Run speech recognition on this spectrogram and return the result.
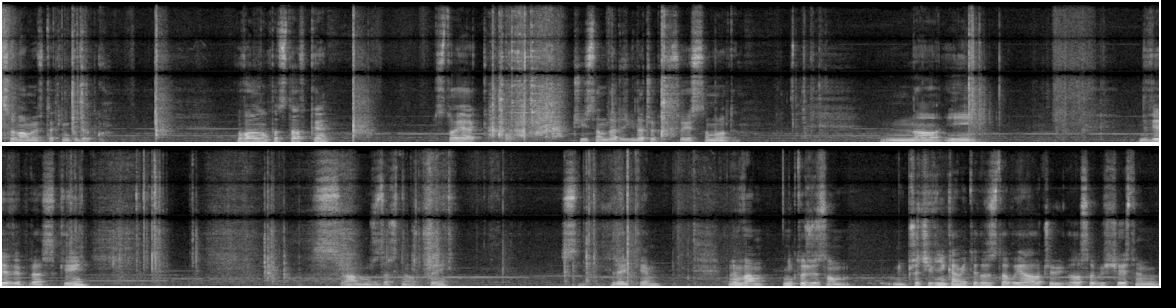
co mamy w takim pudełku? Owalną podstawkę, stojak, czyli standardzik, dlaczego to jest samolotem. No i dwie wypraski. A, może zacznę od tej z Drake'iem. Powiem Wam, niektórzy są przeciwnikami tego zestawu, ja osobiście jestem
